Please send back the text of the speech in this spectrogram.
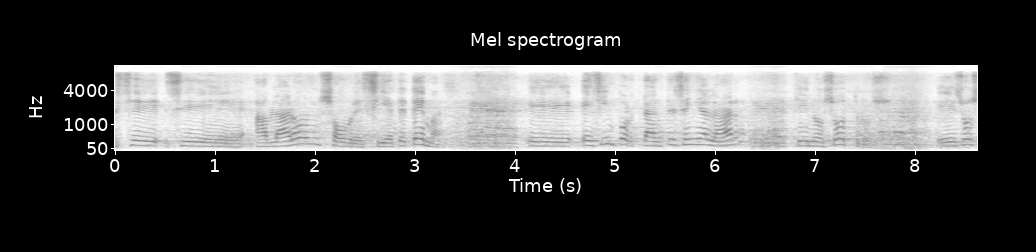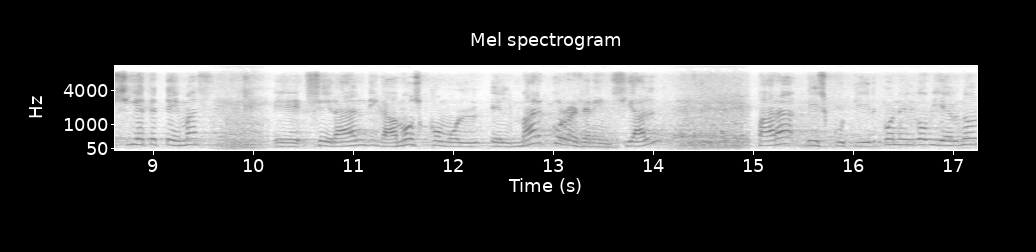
se, hablaron sobre siete temas. Eh, es importante señalar que nosotros, esos siete temas, eh, serán, digamos, como el marco referencial para discutir con el gobierno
